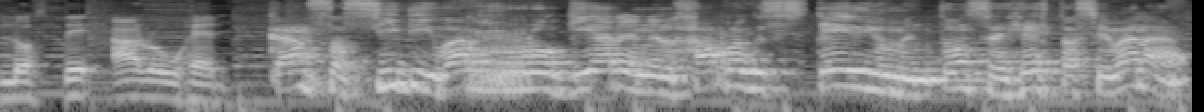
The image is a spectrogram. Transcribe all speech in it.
los de Arrowhead. Kansas City va a rockear en el Hard Stadium entonces esta semana.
